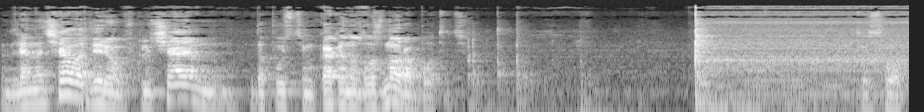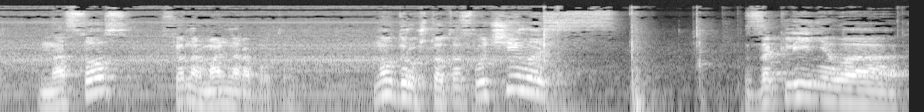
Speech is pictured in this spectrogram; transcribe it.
Для начала берем, включаем, допустим, как оно должно работать. То есть вот, насос, все нормально работает. Но вдруг что-то случилось, заклинило,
